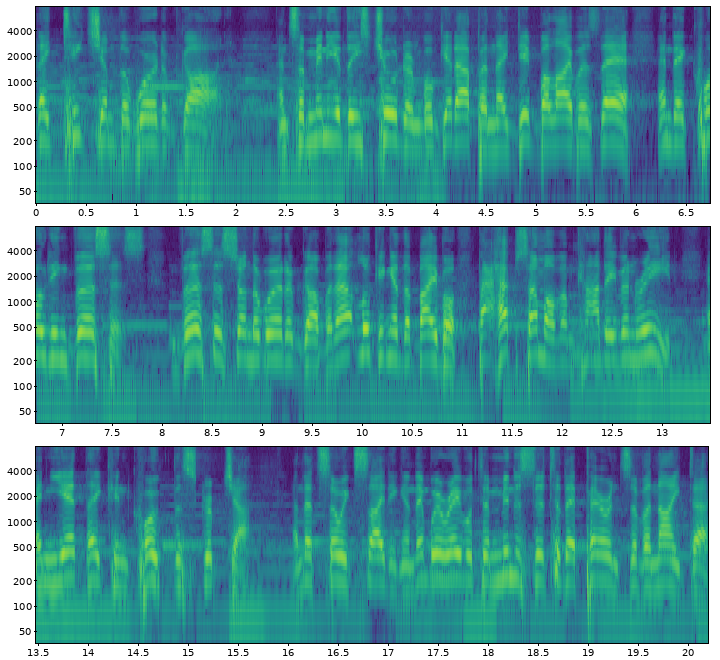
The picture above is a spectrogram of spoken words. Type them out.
they teach them the Word of God. And so many of these children will get up, and they did while I was there, and they're quoting verses verses from the Word of God without looking at the Bible. Perhaps some of them can't even read, and yet they can quote the Scripture. And that's so exciting. And then we were able to minister to their parents of a night. Uh,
